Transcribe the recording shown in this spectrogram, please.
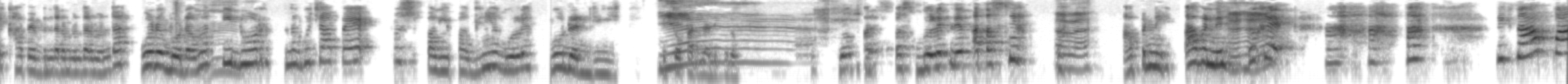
cek HP bentar-bentar bentar gue udah bodo amat Mm-mm. tidur. Karena gue capek. Terus pagi-paginya gue liat gue udah di itu kan dari grup. Yeah. gue pas, pas gue liat liat atasnya. Apa? apa nih? Apa nih? Gue Uh-huh. kayak ah, ah, ah, ini kenapa?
